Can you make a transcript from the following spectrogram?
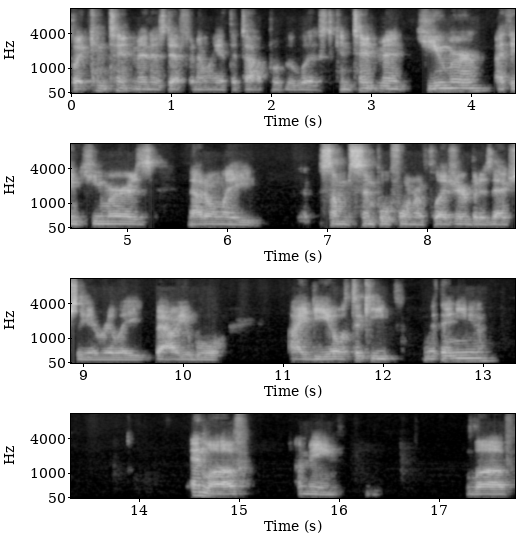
but contentment is definitely at the top of the list. Contentment, humor. I think humor is not only some simple form of pleasure, but is actually a really valuable ideal to keep within you. And love. I mean, love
